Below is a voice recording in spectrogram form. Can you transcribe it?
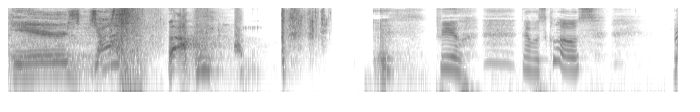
Here's John. Phew, that was close.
